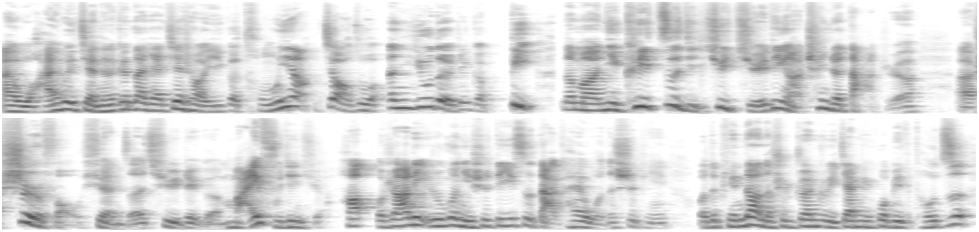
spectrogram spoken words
哎，我还会简单的跟大家介绍一个同样叫做 NU 的这个币，那么你可以自己去决定啊，趁着打折，呃，是否选择去这个埋伏进去。好，我是阿力，如果你是第一次打开我的视频，我的频道呢是专注于加密货币的投资，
